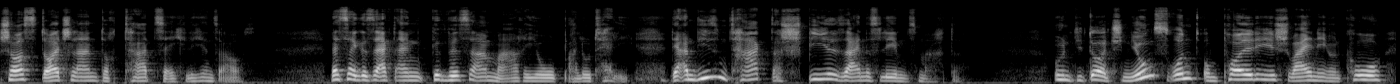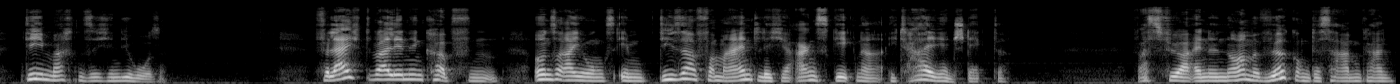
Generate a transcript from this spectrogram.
schoss Deutschland doch tatsächlich ins Aus. Besser gesagt ein gewisser Mario Balotelli, der an diesem Tag das Spiel seines Lebens machte. Und die deutschen Jungs rund um Poldi, Schweini und Co., die machten sich in die Hose. Vielleicht, weil in den Köpfen unserer Jungs eben dieser vermeintliche Angstgegner Italien steckte. Was für eine enorme Wirkung das haben kann.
